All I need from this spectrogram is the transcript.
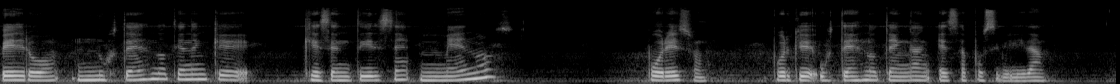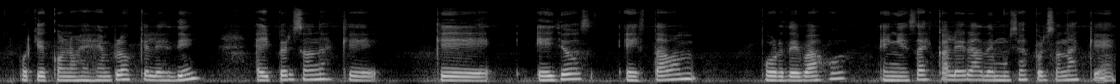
pero ustedes no tienen que, sentirse menos por eso, porque ustedes no tengan esa posibilidad. Porque con los ejemplos que les di, hay personas que, que ellos estaban por debajo en esa escalera de muchas personas que,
